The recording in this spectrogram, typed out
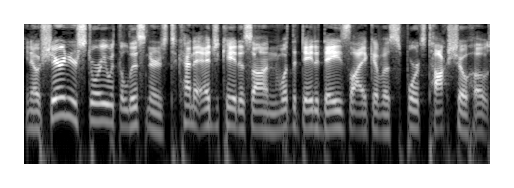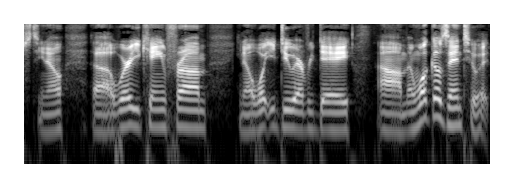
you know, sharing your story with the listeners to kind of educate us on what the day to day is like of a sports talk show host, you know, uh, where you came from, you know, what you do every day, um, and what goes into it.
